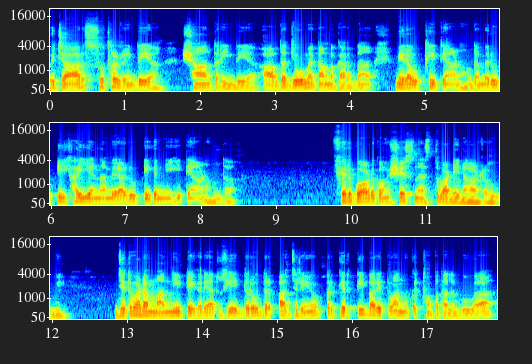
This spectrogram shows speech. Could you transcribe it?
ਵਿਚਾਰ ਸੁਥਲ ਰਹਿੰਦੇ ਆ, ਸ਼ਾਂਤ ਰਹਿੰਦੇ ਆ। ਆਪਦਾ ਜੋ ਮੈਂ ਕੰਮ ਕਰਦਾ, ਮੇਰਾ ਉੱਥੇ ਹੀ ਧਿਆਨ ਹੁੰਦਾ। ਮੈਂ ਰੋਟੀ ਖਾਈ ਜਾਂਦਾ, ਮੇਰਾ ਰੋਟੀ ਕੰਨੀ ਹੀ ਧਿਆਨ ਹੁੰਦਾ। ਫਿਰ ਗੋਡ ਕੌਨਸ਼ੀਅਸਨੈਸ ਤੁਹਾਡੇ ਨਾਲ ਰਹੂਗੀ। ਜੇ ਤੁਹਾਡਾ ਮਨ ਨਹੀਂ ਟਿਕ ਰਿਹਾ, ਤੁਸੀਂ ਇੱਧਰ ਉੱਧਰ ਭੱਜ ਰਹੇ ਹੋ, ਪ੍ਰਕਿਰਤੀ ਬਾਰੇ ਤੁਹਾਨੂੰ ਕਿੱਥੋਂ ਪਤਾ ਲੱਗੂਗਾ?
